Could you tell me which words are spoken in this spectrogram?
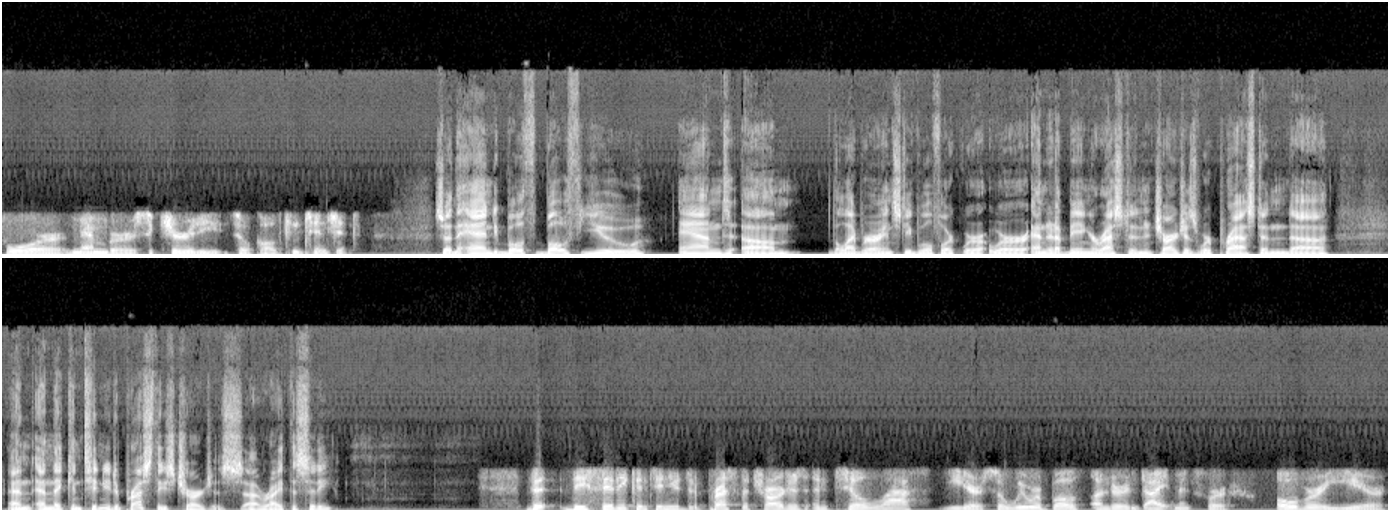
four-member security so-called contingent. So in the end, both both you and um, the librarian Steve Woolfolk were, were ended up being arrested, and charges were pressed, and uh, and and they continue to press these charges, uh, right? The city. The the city continued to press the charges until last year. So we were both under indictment for over a year.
